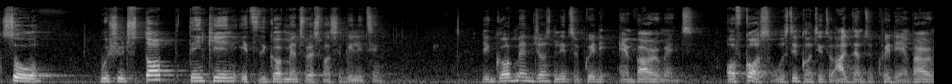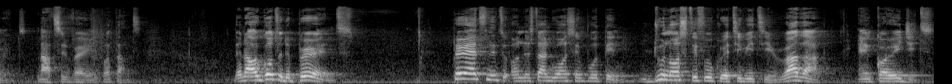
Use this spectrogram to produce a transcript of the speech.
So, we should stop thinking it's the government's responsibility. The government just needs to create the environment. Of course, we'll still continue to ask them to create the environment. That's very important. Then I'll go to the parents. Parents need to understand one simple thing do not stifle creativity, rather, encourage it.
